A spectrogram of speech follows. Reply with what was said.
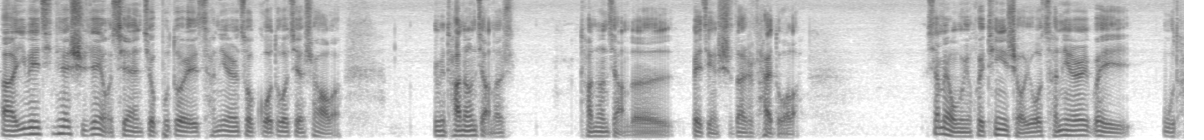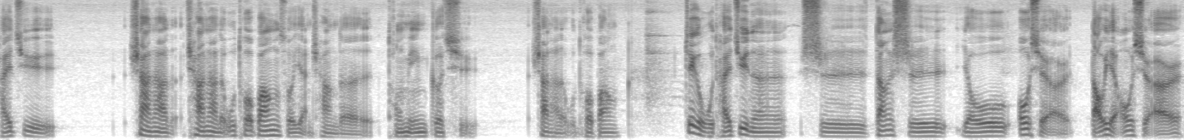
呃，因为今天时间有限，就不对残疾人做过多介绍了，因为他能讲的，他能讲的背景实在是太多了。下面我们也会听一首由残疾人为舞台剧《刹那的刹那的乌托邦》所演唱的同名歌曲《刹那的乌托邦》。这个舞台剧呢，是当时由欧雪儿导演、欧雪儿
